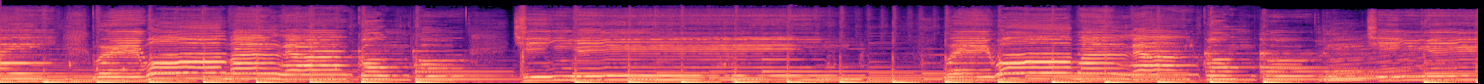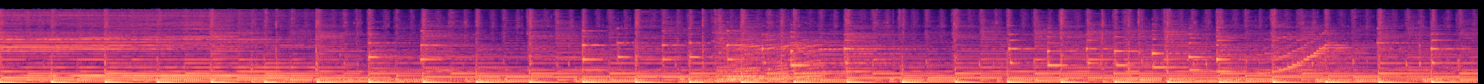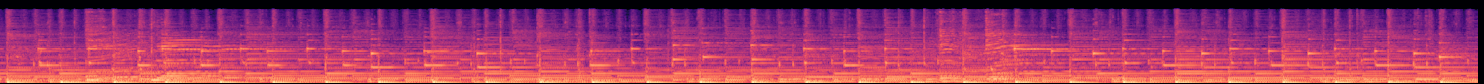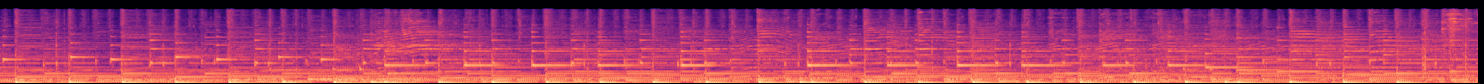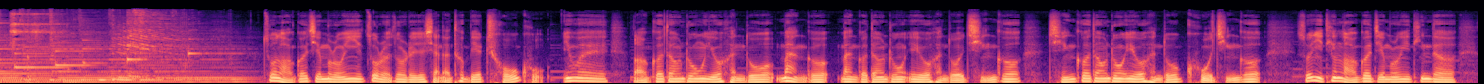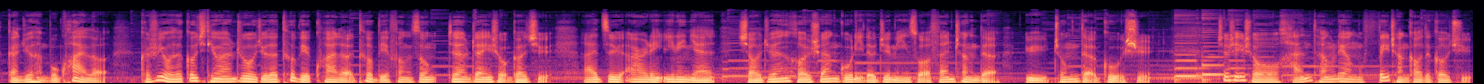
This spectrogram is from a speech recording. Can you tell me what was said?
做老歌节目容易做着做着就显得特别愁苦，因为老歌当中有很多慢歌，慢歌当中又有很多情歌，情歌当中又有很多苦情歌，所以你听老歌节目容易听的感觉很不快乐。可是有的歌曲听完之后觉得特别快乐，特别放松。就像这样一首歌曲，来自于二零一零年小娟和山谷里的居民所翻唱的《雨中的故事》，这是一首含糖量非常高的歌曲。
